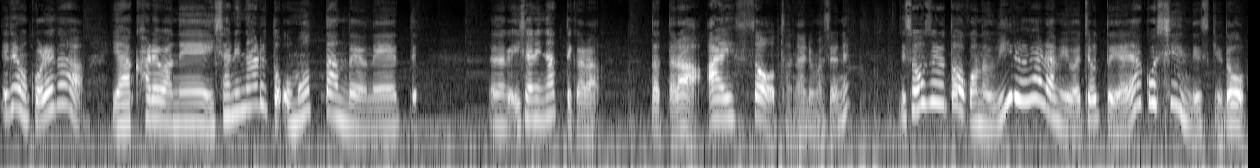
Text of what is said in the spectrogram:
ででもこれが「いや彼はね医者になると思ったんだよね」ってなんか医者になってからだったら「I thought」になりますよね。でそうするとこのウィル絡みはちょっとややこしいんですけど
